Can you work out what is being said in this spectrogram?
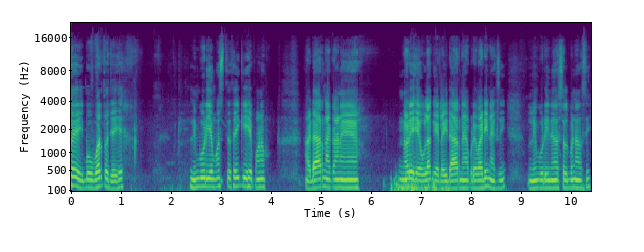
હે એ બહુ ભરતો જાય છે લીંબુડી એ મસ્ત થઈ ગઈ છે પણ આ ડારના કારણે નડે છે એવું લાગે, એટલે એ ડારને આપણે વાઢી નાખશી, લીંબુડીને અસલ બનાવશી.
